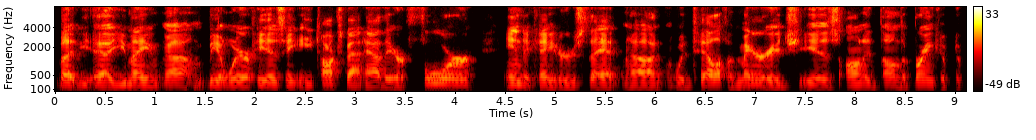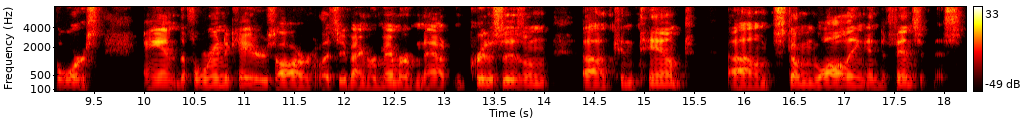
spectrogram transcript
but uh, you may uh, be aware of his. He, he, talks about how there are four indicators that uh, would tell if a marriage is on a, on the brink of divorce, and the four indicators are let's see if I can remember them now: criticism, uh, contempt, um, stonewalling, and defensiveness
